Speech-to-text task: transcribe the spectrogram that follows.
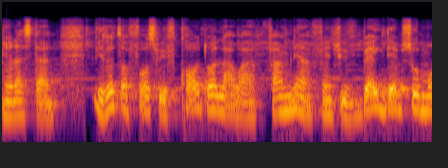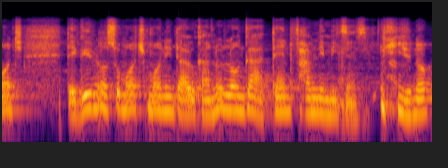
You understand? A lot of us, we've called all our family and friends, we've begged them so much, they've given us so much money that we can no longer attend family meetings. you know,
